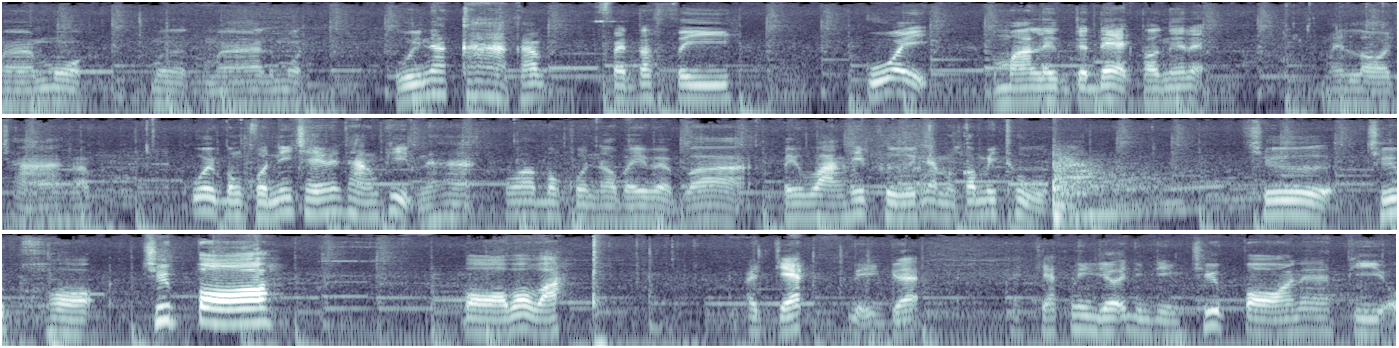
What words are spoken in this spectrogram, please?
มาหมวกเมือกมาหมด อุ้ยหน้ากากครับ แฟนตาซี กล้วยเอามาเลยจะแดกตอนนี้แหละ ไม่รอช้าครับ กล้วยบางคนนี่ใช้ในทางผิดนะฮะ เพราะว่าบางคนเอาไปแบบว่าไปวางที่พื้นเนี่ยมันก็ไม่ถูกนะ ชื่อชื่อพอ ชื่อปอ ปอปะวะ ไอ้แจ็คเดี๋ยวอีกแล้วไอ้แจ็คนี่เยอะจริงๆ ชื่อปอเนี่ย P O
